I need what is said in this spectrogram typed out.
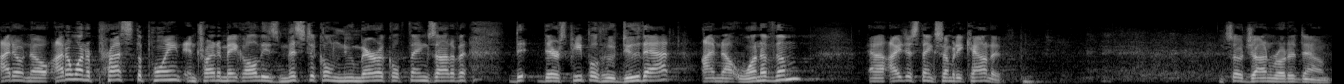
I don't know. I don't want to press the point and try to make all these mystical, numerical things out of it. There's people who do that. I'm not one of them. Uh, I just think somebody counted. And so John wrote it down.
